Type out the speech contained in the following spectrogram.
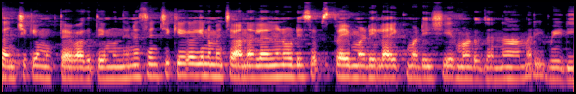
ಸಂಚಿಕೆ ಮುಕ್ತಾಯವಾಗುತ್ತೆ. ಮುಂದಿನ ಸಂಚಿಕೆಗಾಗಿ ನಮ್ಮ ಚಾನಲನ್ನು ನೋಡಿ, ಸಬ್ಸ್ಕ್ರೈಬ್ ಮಾಡಿ, ಲೈಕ್ ಮಾಡಿ, ಶೇರ್ ಮಾಡೋದನ್ನು ಮರಿಬೇಡಿ.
